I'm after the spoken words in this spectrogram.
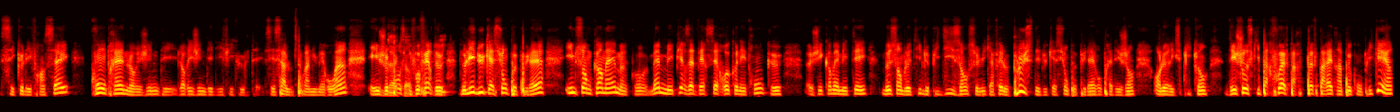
c'est que les Français comprennent l'origine des, l'origine des difficultés. C'est ça le point numéro un. Et je pense qu'il faut faire de, de l'éducation populaire. Il me semble quand même que même mes pires adversaires reconnaîtront que euh, j'ai quand même été, me semble-t-il, depuis dix ans, celui qui a fait le plus d'éducation populaire auprès des gens en leur expliquant des choses qui parfois peuvent paraître un peu compliquées, hein.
